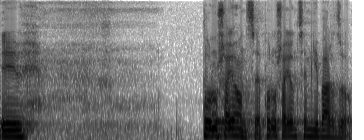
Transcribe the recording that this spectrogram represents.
Y, poruszające, poruszające mnie bardzo.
